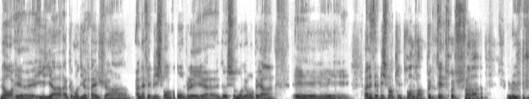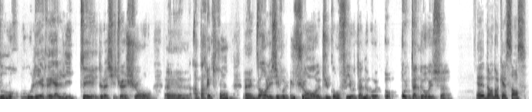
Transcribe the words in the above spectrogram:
Non, euh, il y a, comment dirais-je, un, affaiblissement complet euh, de ce monde européen et un affaiblissement qui prendra peut-être fin le jour où les réalités de la situation euh, apparaîtront euh, dans les évolutions du conflit otano-russe. Dans, dans quel sens?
